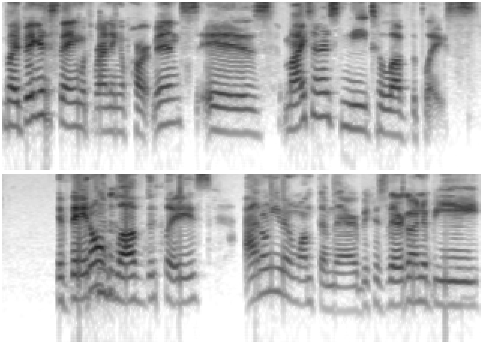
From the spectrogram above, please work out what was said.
my biggest thing with renting apartments is my tenants need to love the place. If they don't love the place, I don't even want them there because they're going to be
